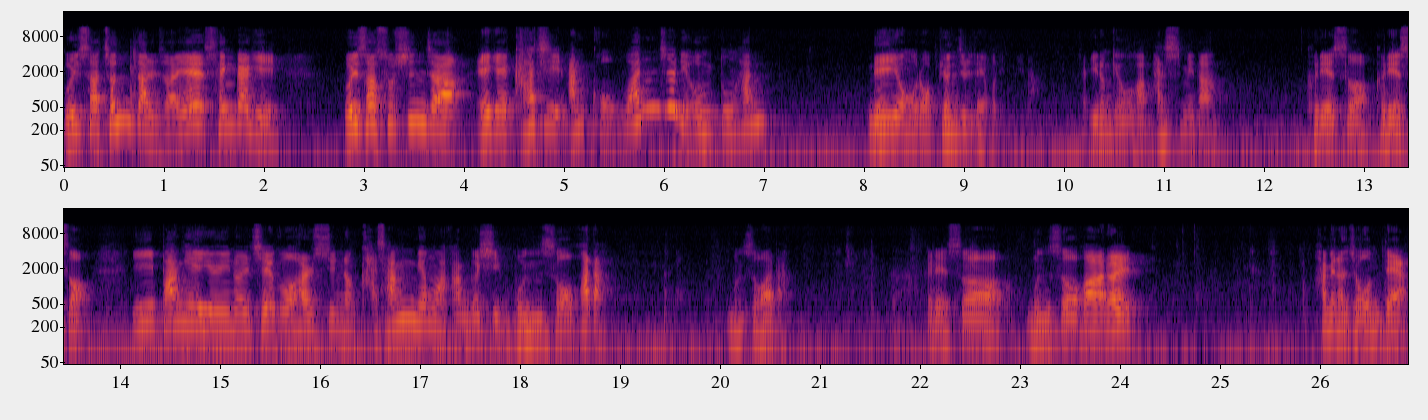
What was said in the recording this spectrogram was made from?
의사 전달자의 생각이 의사 수신자에게 가지 않고 완전히 엉뚱한 내용으로 변질되어 버립니다. 자, 이런 경우가 많습니다. 그래서 그래서 이 방해 요인을 제거할 수 있는 가장 명확한 것이 문서화다. 문서화다. 그래서 문서화를 하면은 좋은데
